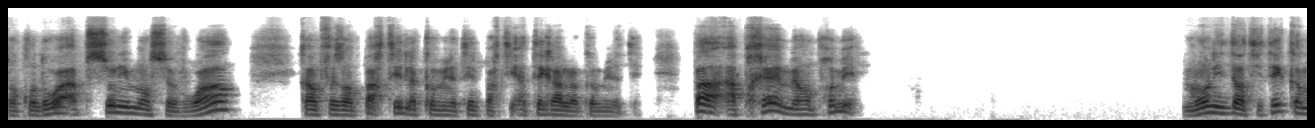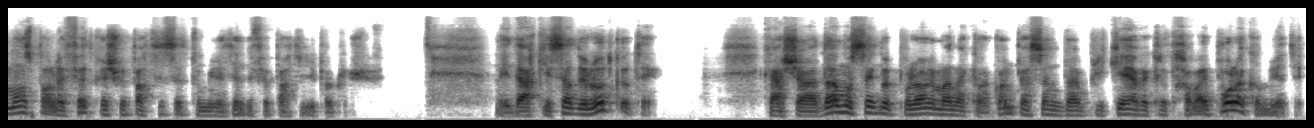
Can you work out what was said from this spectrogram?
Donc on doit absolument se voir comme faisant partie de la communauté, une partie intégrale de la communauté. Pas après, mais en premier. Mon identité commence par le fait que je fais partie de cette communauté, de faire partie du peuple juif. Mais ça de l'autre côté. Quand une personne est impliquée avec le travail pour la communauté,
